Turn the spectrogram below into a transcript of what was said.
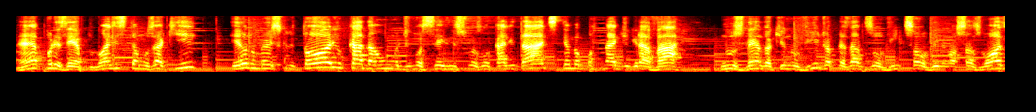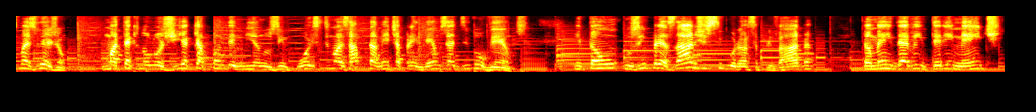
Né? Por exemplo, nós estamos aqui, eu no meu escritório, cada um de vocês em suas localidades, tendo a oportunidade de gravar, nos vendo aqui no vídeo, apesar dos ouvintes só ouvirem nossas vozes, mas vejam, uma tecnologia que a pandemia nos impôs e nós rapidamente aprendemos e a desenvolvemos. Então, os empresários de segurança privada também devem ter em mente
